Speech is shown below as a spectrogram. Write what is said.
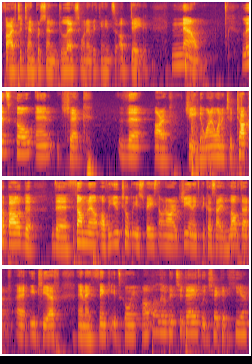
5 to 10% less when everything is updated. Now, let's go and check the ARK G. The one I wanted to talk about, the the thumbnail of YouTube is based on ARKG and it's because I love that uh, ETF and I think it's going up a little bit today. If we check it here,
